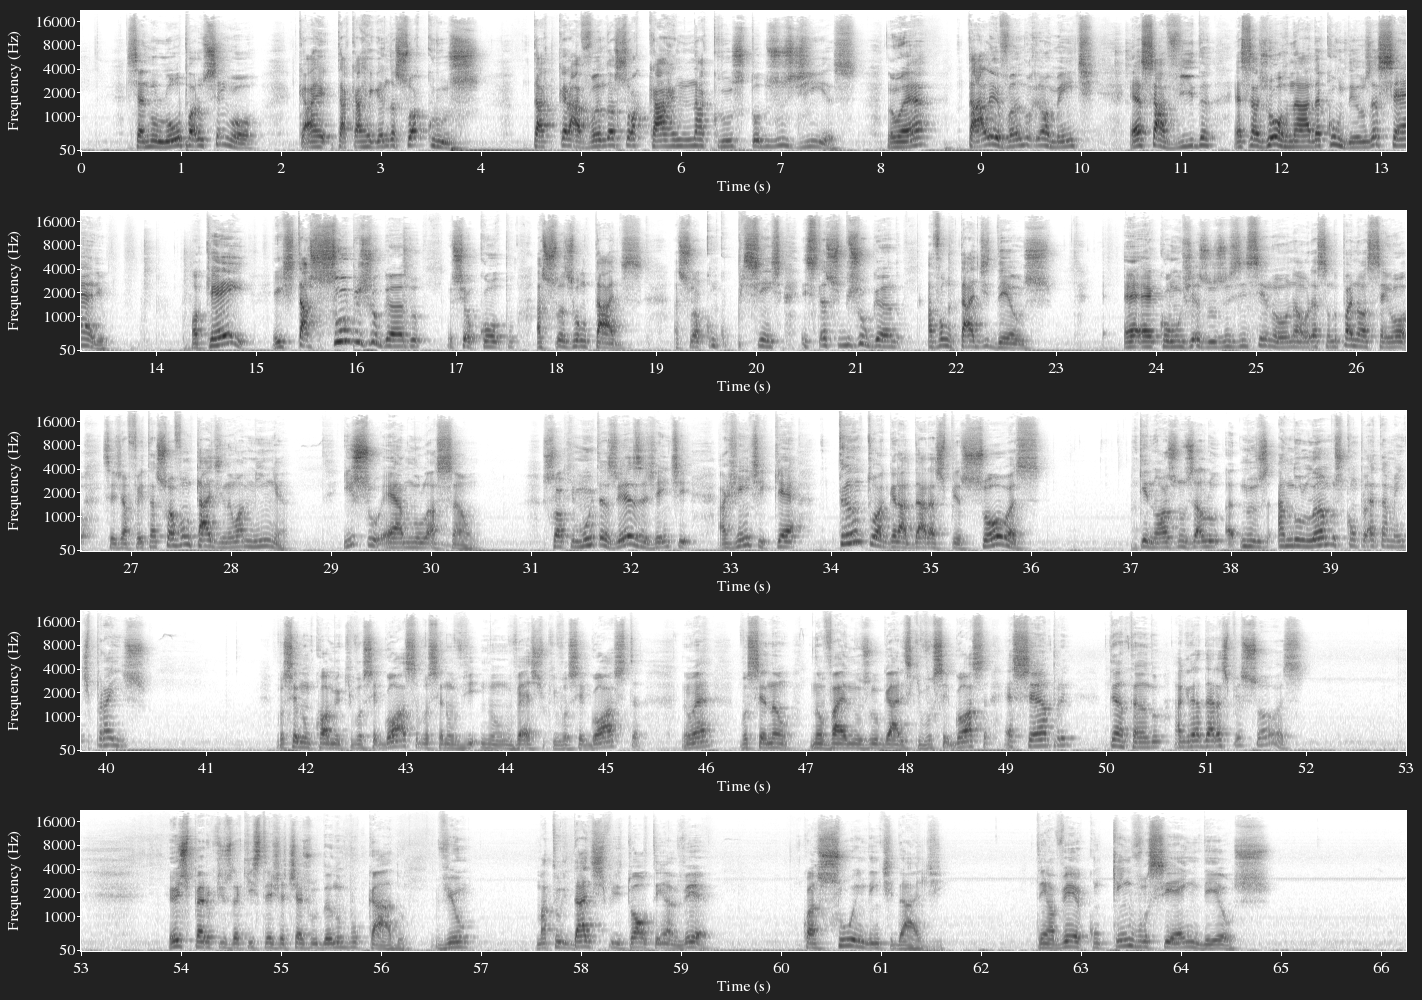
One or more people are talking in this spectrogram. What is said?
Se anulou para o Senhor. Está carregando a sua cruz. Está cravando a sua carne na cruz todos os dias. Não é? Está levando realmente essa vida, essa jornada com Deus a sério. Ok? Ele está subjugando o seu corpo, as suas vontades, a sua concupiscência, ele está subjugando a vontade de Deus. É, é, como Jesus nos ensinou na oração do Pai Nosso: Senhor, seja feita a sua vontade, não a minha. Isso é anulação. Só que muitas vezes a gente, a gente quer tanto agradar as pessoas que nós nos, nos anulamos completamente para isso. Você não come o que você gosta, você não, vi, não veste o que você gosta, não é? Você não, não vai nos lugares que você gosta, é sempre tentando agradar as pessoas. Eu espero que isso daqui esteja te ajudando um bocado, viu? Maturidade espiritual tem a ver com a sua identidade. Tem a ver com quem você é em Deus.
